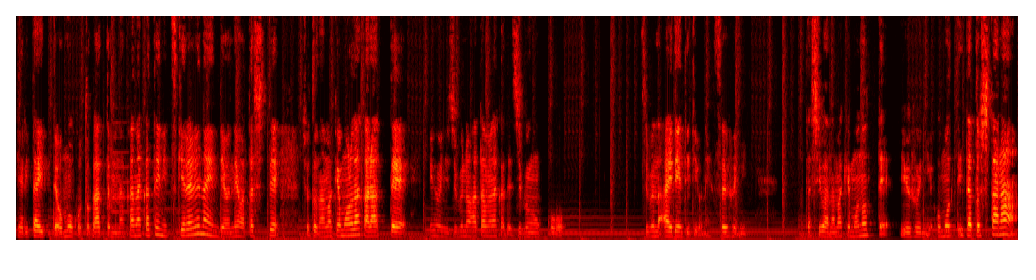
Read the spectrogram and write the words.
やりたいって思うことがあってもなかなか手につけられないんだよね。私ってちょっと怠け者だからっていうふうに自分の頭の中で自分をこう、自分のアイデンティティをね、そういうふうに私は怠け者っていうふうに思っていたとしたら、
